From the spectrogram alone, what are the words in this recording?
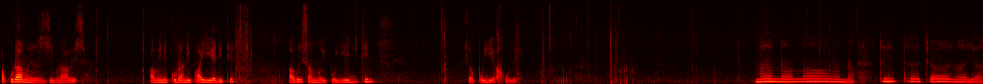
А куда мы зібрались? А вы никуда не поедете? А вы со мной поедете? Все, Поехали. На-на-на-на-на, ты та моя.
